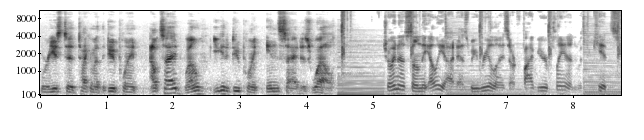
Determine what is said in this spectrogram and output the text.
We're used to talking about the dew point outside. Well, you get a dew point inside as well. Join us on the Elliott as we realize our five year plan with the kids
